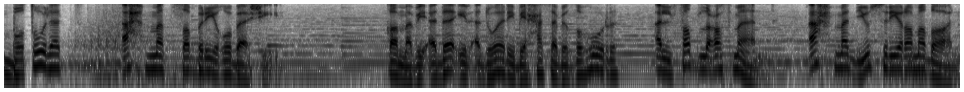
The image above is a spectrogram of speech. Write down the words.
بطولة أحمد صبري غباشي. قام بأداء الأدوار بحسب الظهور الفضل عثمان أحمد يسري رمضان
